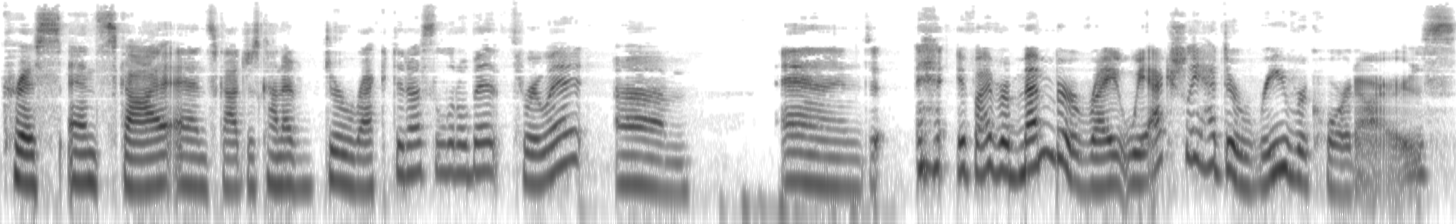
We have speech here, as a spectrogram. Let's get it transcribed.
Chris, and Scott, and Scott just kind of directed us a little bit through it. Um, and if I remember right, we actually had to re-record ours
